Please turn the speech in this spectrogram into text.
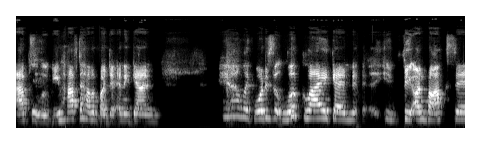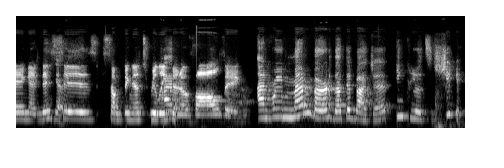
absolutely. You have to have a budget. And again, yeah, like what does it look like? And uh, the unboxing, and this yes. is something that's really and, been evolving. And remember that the budget includes shipping.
